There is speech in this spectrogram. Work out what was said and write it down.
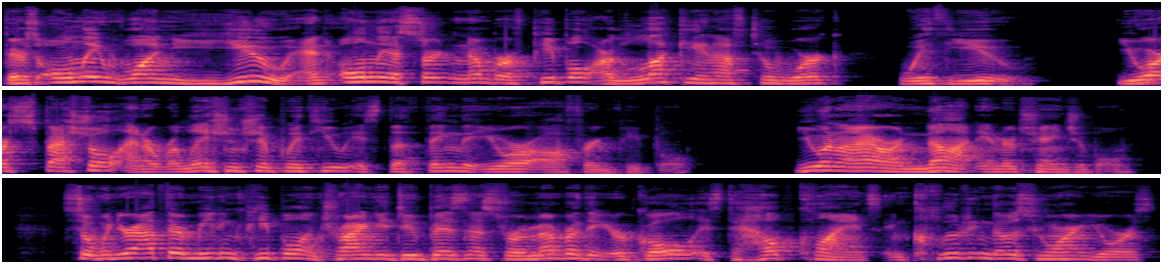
There's only one you, and only a certain number of people are lucky enough to work with you. You are special, and a relationship with you is the thing that you are offering people. You and I are not interchangeable. So when you're out there meeting people and trying to do business, remember that your goal is to help clients, including those who aren't yours,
